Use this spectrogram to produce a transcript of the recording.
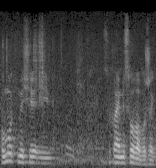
pomódlmy się i słuchajmy Słowa Bożego.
